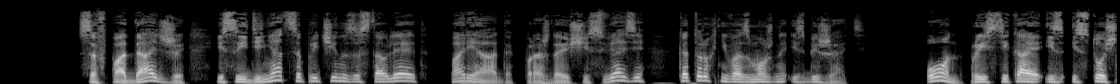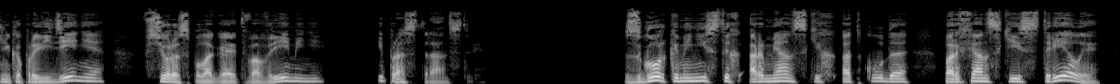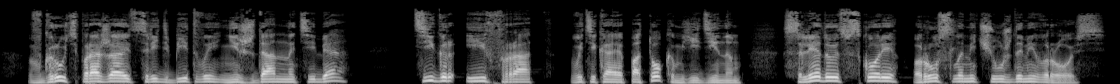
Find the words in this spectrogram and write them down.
Совпадать же и соединяться причины заставляет порядок, порождающий связи, которых невозможно избежать. Он, проистекая из источника провидения, все располагает во времени и пространстве. С гор каменистых армянских, откуда парфянские стрелы в грудь поражают средь битвы нежданно тебя, Тигр и Ефрат вытекая потоком единым, следуют вскоре руслами чуждыми врозь.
